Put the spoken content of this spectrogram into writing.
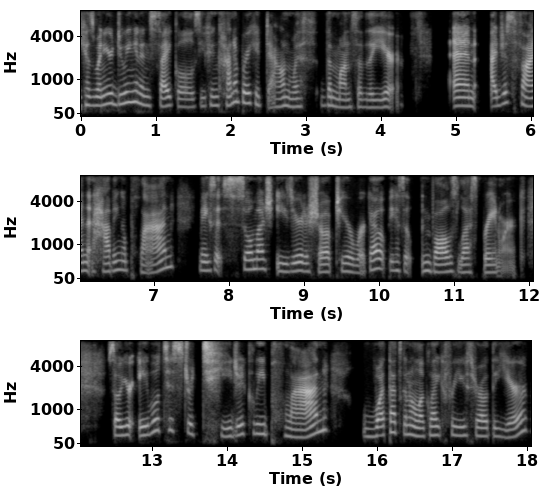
because when you're doing it in cycles, you can kind of break it down with the months of the year. And I just find that having a plan makes it so much easier to show up to your workout because it involves less brain work. So you're able to strategically plan what that's going to look like for you throughout the year.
